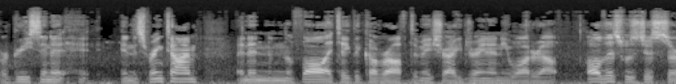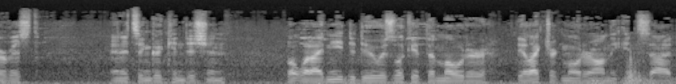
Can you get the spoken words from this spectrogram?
or grease in it in the springtime, and then in the fall I take the cover off to make sure I drain any water out all this was just serviced and it's in good condition. But what I need to do is look at the motor the electric motor on the inside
